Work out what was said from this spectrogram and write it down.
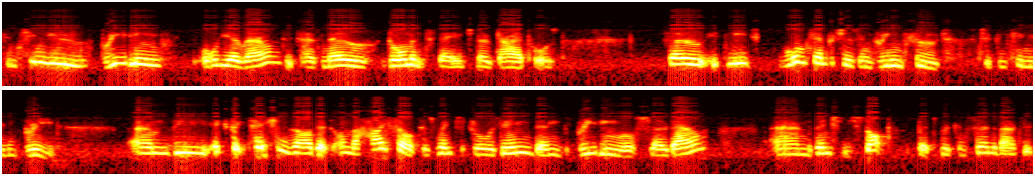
continue breeding all year round. It has no dormant stage, no diapause. So it needs warm temperatures and green food to continually breed. Um, the expectations are that on the high salt, as winter draws in, then the breeding will slow down and eventually stop. But we're concerned about it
